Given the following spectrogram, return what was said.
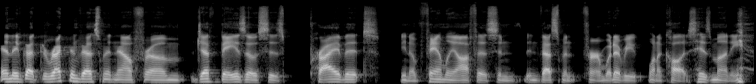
and they've got direct investment now from Jeff Bezos's private, you know, family office and investment firm, whatever you want to call it. It's his money.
